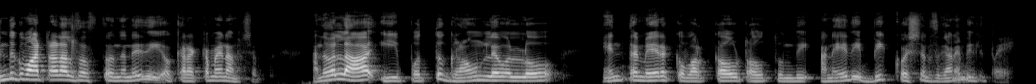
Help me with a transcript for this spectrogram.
ఎందుకు మాట్లాడాల్సి వస్తుంది అనేది ఒక రకమైన అంశం. అందువల్ల ఈ పొత్తు గ్రౌండ్ లెవెల్లో ఎంత మేరకు వర్కౌట్ అవుతుంది అనేది బిగ్ క్వశ్చన్స్గానే మిగిలిపోయాయి.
